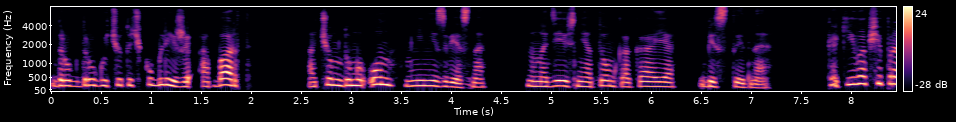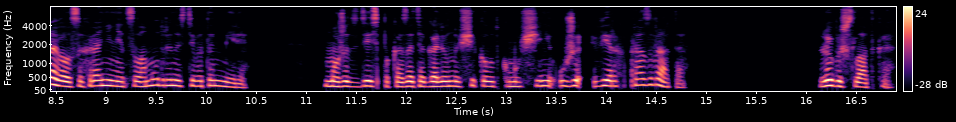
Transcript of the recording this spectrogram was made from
друг к другу чуточку ближе, а Барт... О чем думал он, мне неизвестно, но, надеюсь, не о том, какая я бесстыдная. Какие вообще правила сохранения целомудренности в этом мире? Может, здесь показать оголенную щиколотку мужчине уже верх разврата? «Любишь сладкое?»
